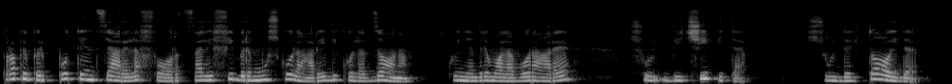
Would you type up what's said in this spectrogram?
proprio per potenziare la forza, le fibre muscolari di quella zona. Quindi andremo a lavorare sul bicipite, sul deltoide,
